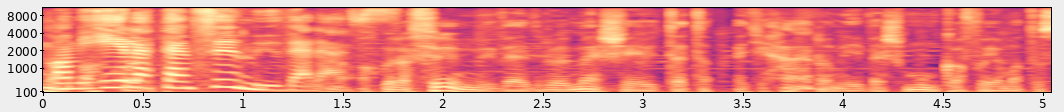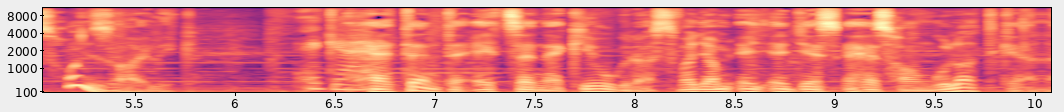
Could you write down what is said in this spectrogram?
na, ami akkor, életem főműve lesz. Na, akkor a főművedről mesélj, tehát egy három éves munkafolyamat, az hogy zajlik? Igen. Hetente egyszer nekiugrasz? Vagy egy, egy, ehhez hangulat kell?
